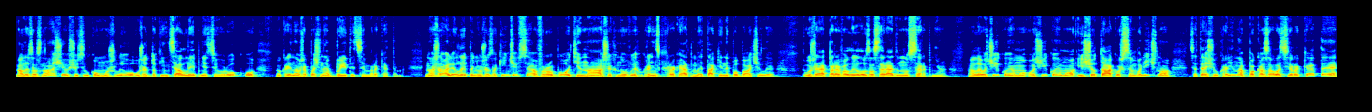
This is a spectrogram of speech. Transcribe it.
але зазначив, що цілком можливо, уже до кінця липня цього року Україна вже почне бити цими ракетами. На жаль, липень вже закінчився. В роботі наших нових українських ракет ми так і не побачили. Уже перевалило за середину серпня, але очікуємо, очікуємо, і що також символічно, це те, що Україна показала ці ракети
